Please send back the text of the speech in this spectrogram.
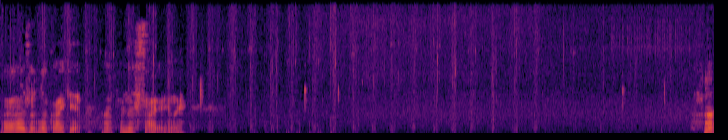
Well, doesn't look like it. Not from this side anyway. Huh.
